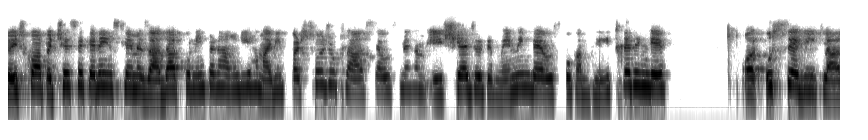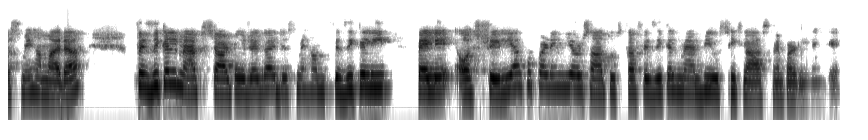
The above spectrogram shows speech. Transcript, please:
तो इसको आप अच्छे से करें, इसलिए मैं ज़्यादा आपको नहीं पढ़ाऊँगी। हमारी परसों जो क्लास है, उसमें हम एशिया जो रिमेनिंग है, उसको कंप्लीट करेंगे और उससे अगली क्लास में हमारा फ़िज़िकल मैप स्टार्ट हो जाएगा, जिसमें हम फिजिकली पहले ऑस्ट्रेलिया को पढ़ेंगे और साथ उसका फ़िज़िकल मैप भी उसी क्लास में पढ़ लेंगे।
